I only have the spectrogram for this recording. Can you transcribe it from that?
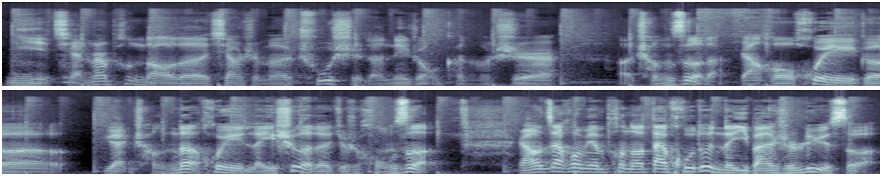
你前面碰到的像什么初始的那种，可能是呃橙色的，然后会个远程的，会镭射的，就是红色，然后在后面碰到带护盾的，一般是绿色。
